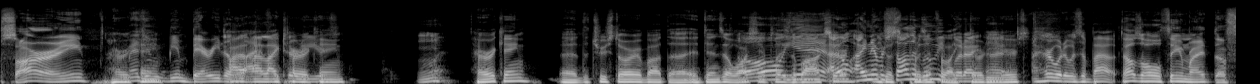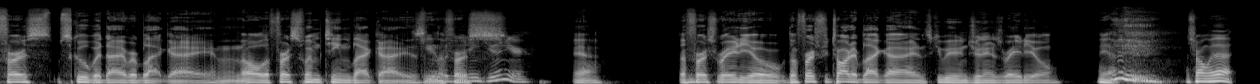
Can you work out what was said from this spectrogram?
sorry. Imagine Hurricane. being buried I, alive. I liked for 30 Hurricane. Hmm? Hurricane. Uh, the true story about the Denzel Washington Oh plays the yeah, boxer. I, don't, I never saw the movie, like but I, 30 I, years. I heard what it was about. That was the whole theme, right? The first scuba diver black guy, and oh, the first swim team black guys, Cuba and the first, Gooding Jr. yeah, the first radio, the first retarded black guy in Scooby Doo Junior's radio. Yeah. What's wrong with that?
